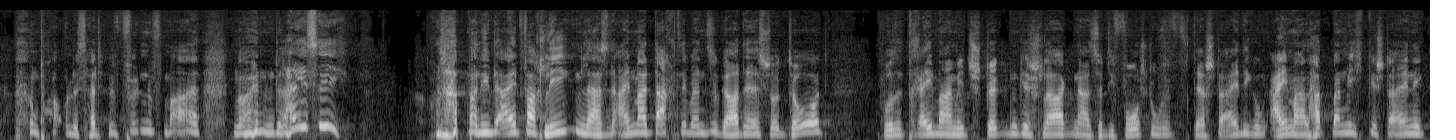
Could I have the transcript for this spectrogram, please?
Und Paulus hatte fünfmal 39. Und hat man ihn einfach liegen lassen. Einmal dachte man sogar, der ist schon tot. Wurde dreimal mit Stöcken geschlagen, also die Vorstufe der Steinigung. Einmal hat man mich gesteinigt.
